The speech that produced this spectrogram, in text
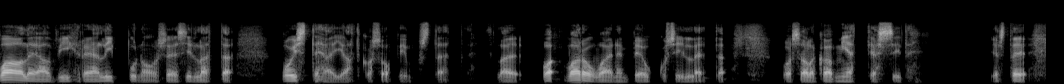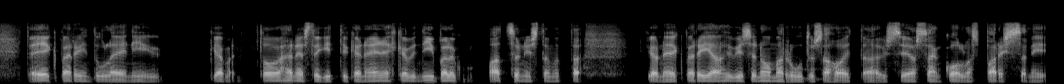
vaalean vihreä lippu nousee sillä, että voisi tehdä jatkosopimusta. Että va- varovainen peukku sille, että voisi alkaa miettiä sitä. Ja sitten Ekbergin tulee, niin tuo hänestäkin tykännyt, en ehkä niin paljon kuin Watsonista, mutta kyllä Ekberg ihan hyvin sen oman ruutunsa hoitaa, se jossain kolmas parissa, niin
